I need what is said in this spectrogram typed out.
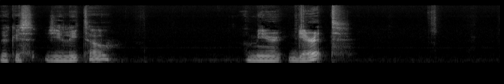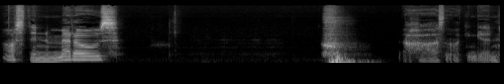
Lucas Giolito. Amir Garrett. Austin Meadows. Whew. Oh, that's not looking good.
